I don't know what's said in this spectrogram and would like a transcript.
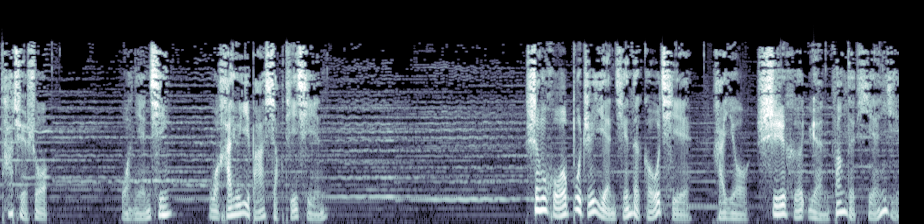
他却说：“我年轻，我还有一把小提琴。生活不止眼前的苟且，还有诗和远方的田野。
